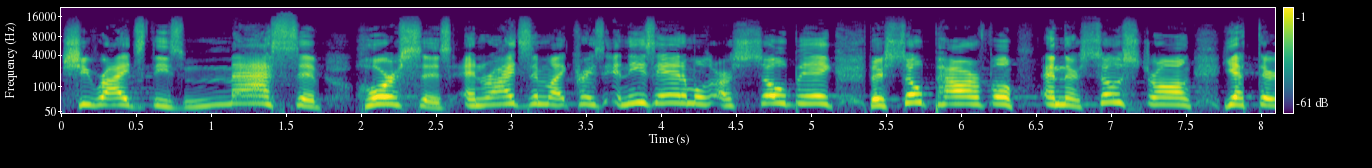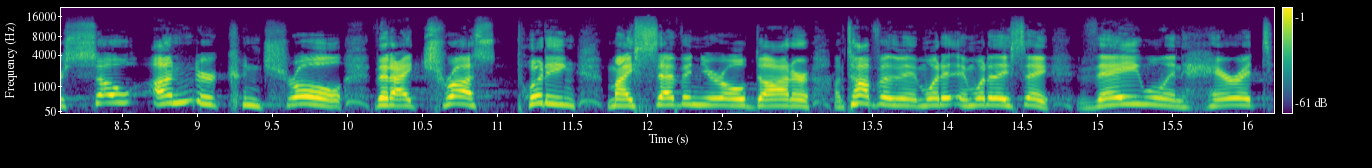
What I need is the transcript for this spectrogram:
She rides these massive horses and rides them like crazy. And these animals are so big, they're so powerful, and they're so strong, yet they're so under control that I trust putting my seven year old daughter on top of them. And what, and what do they say? They will inherit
